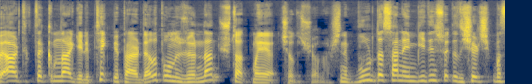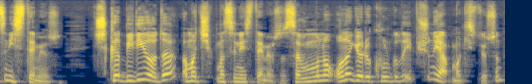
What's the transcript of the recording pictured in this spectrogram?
ve artık takımlar gelip tek bir perde alıp onun üzerinden şut atmaya çalışıyorlar. Şimdi burada sen Embiid'in sürekli dışarı çıkmasını istemiyorsun. Çıkabiliyor da ama çıkmasını istemiyorsun. Savunmanı ona göre kurgulayıp şunu yapmak istiyorsun.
